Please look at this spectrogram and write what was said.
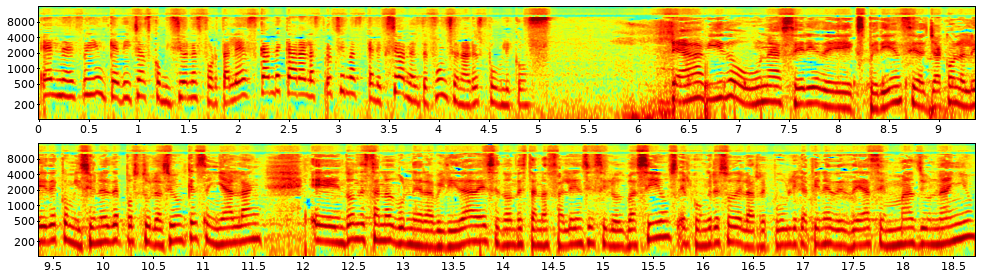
en el fin que dichas comisiones fortalezcan de cara a las próximas elecciones de funcionarios públicos. Ha habido una serie de experiencias ya con la ley de comisiones de postulación que señalan eh, en dónde están las vulnerabilidades, en dónde están las falencias y los vacíos. El Congreso de la República tiene desde hace más de un año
